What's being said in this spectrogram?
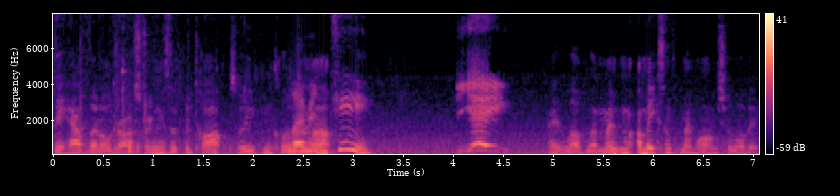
They have little drawstrings at the top, so you can close them up. Lemon tea. Yay! I love lemon. My- I'll make some for my mom. She'll love it.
